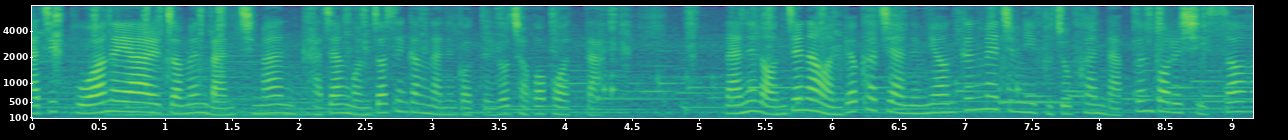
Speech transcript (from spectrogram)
아직 보완해야 할 점은 많지만 가장 먼저 생각나는 것들로 적어 보았다. 나는 언제나 완벽하지 않으면 끝맺음이 부족한 나쁜 버릇이 있어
